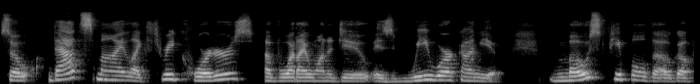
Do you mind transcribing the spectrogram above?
So that's my like three quarters of what I want to do is we work on you. Most people though go,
